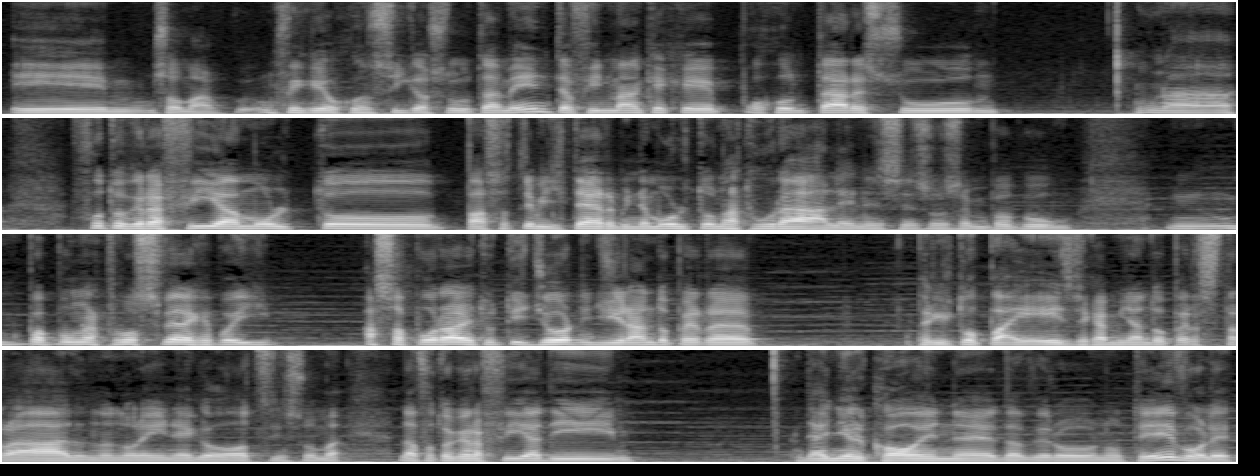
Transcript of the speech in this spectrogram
E insomma un film che io consiglio assolutamente, un film anche che può contare su una fotografia molto, passatemi il termine, molto naturale, nel senso sembra proprio, proprio un'atmosfera che puoi assaporare tutti i giorni girando per per il tuo paese, camminando per strada, andando nei negozi, insomma, la fotografia di Daniel Cohen è davvero notevole.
